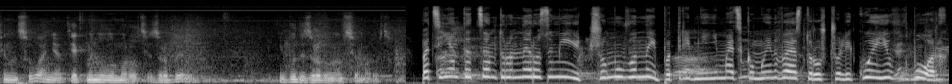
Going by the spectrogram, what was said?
фінансування, як минулому році зробили, і буде зроблено в цьому році. Пацієнти центру не розуміють, чому вони потрібні німецькому інвестору, що лікує їх в борг.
